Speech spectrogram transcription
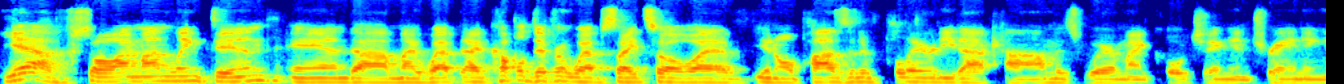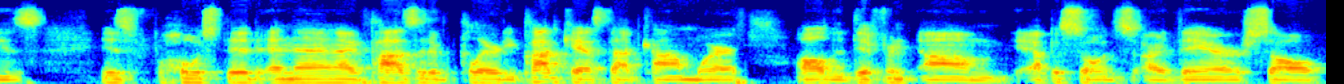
Yeah, so I'm on LinkedIn and uh, my web. I have a couple different websites. So I have, you know, positivepolarity.com is where my coaching and training is is hosted, and then I have positivepolaritypodcast.com where all the different um, episodes are there. So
